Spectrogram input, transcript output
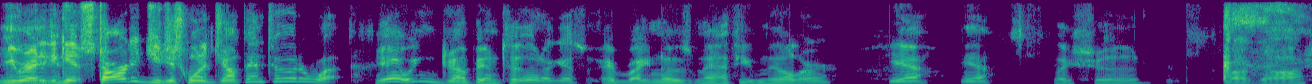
you ready to get started? You just want to jump into it or what? Yeah, we can jump into it. I guess everybody knows Matthew Miller. Yeah. Yeah. They should. My gosh.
